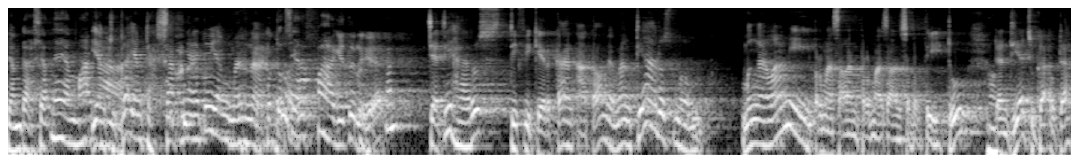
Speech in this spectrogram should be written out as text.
Yang dahsyatnya yang mana? Yang juga yang dahsyatnya itu yang mana? Untuk siapa gitu loh ya kan? Jadi harus difikirkan atau memang dia harus mem mengalami permasalahan-permasalahan seperti itu oh. dan dia juga udah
